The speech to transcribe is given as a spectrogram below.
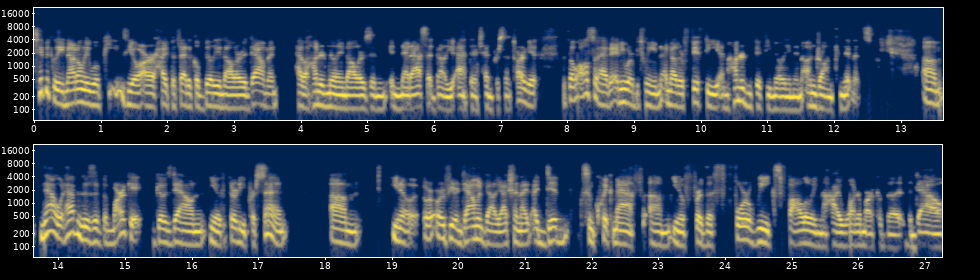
typically not only will P, you know our hypothetical billion dollar endowment have $100 million in, in net asset value at their 10% target, but they'll also have anywhere between another 50 and 150 million in undrawn commitments. Um, now, what happens is if the market goes down, you know, 30%, um, you know, or, or if your endowment value, actually, and I, I did some quick math, um, you know, for the four weeks following the high watermark of the, the Dow,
